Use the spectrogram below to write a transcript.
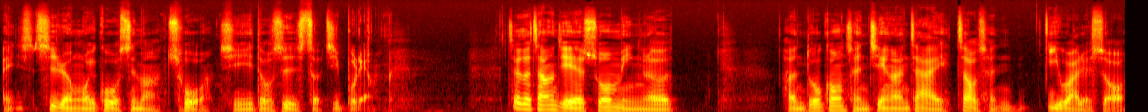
哎，是人为过失吗？错，其实都是设计不良。这个章节说明了很多工程建安在造成意外的时候，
